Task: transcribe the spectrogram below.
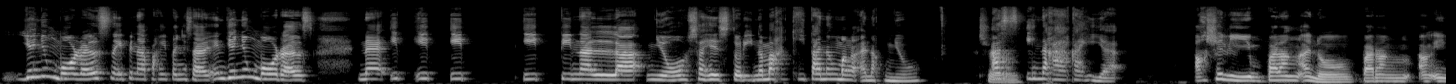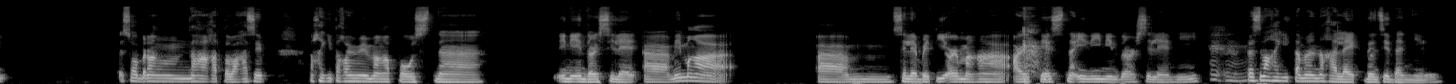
yan yung morals na ipinapakita niya sa akin. And yan yung morals na it, it, it, itinala nyo sa history na makikita ng mga anak nyo True. as in nakakahiya. Actually, parang ano, parang ang in- sobrang nakakatawa kasi nakikita ko may mga post na ini-endorse sila, ah, may mga um, celebrity or mga artist na ini-endorse si Lenny. Mm-mm. Tapos makikita mo na nakalike doon si Daniel.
